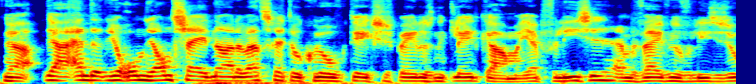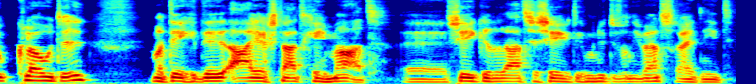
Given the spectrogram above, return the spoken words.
Ja, ja en de, Jeroen Jans zei het na de wedstrijd ook geloof ik tegen zijn spelers in de kleedkamer. Je hebt verliezen en bij 5-0 verliezen is ook kloten. Maar tegen dit Ajax staat geen maat. Zeker de laatste 70 minuten van die wedstrijd niet.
